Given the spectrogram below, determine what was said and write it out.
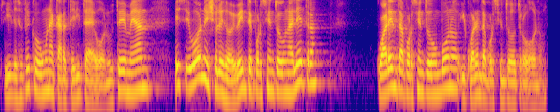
¿sí? Les ofrezco una carterita de bono. Ustedes me dan ese bono y yo les doy 20% de una letra, 40% de un bono y 40% de otro bono.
